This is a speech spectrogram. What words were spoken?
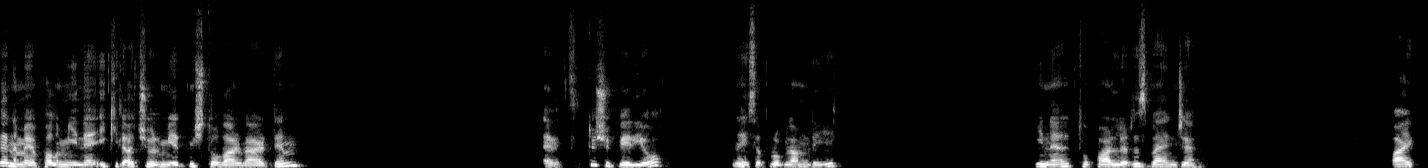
Deneme yapalım yine. İkili açıyorum 70 dolar verdim. Evet düşük veriyor. Neyse problem değil. Yine toparlarız bence. Bike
